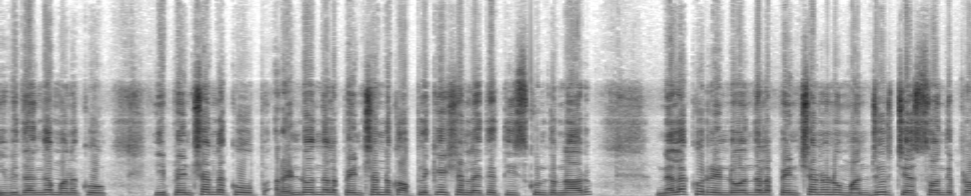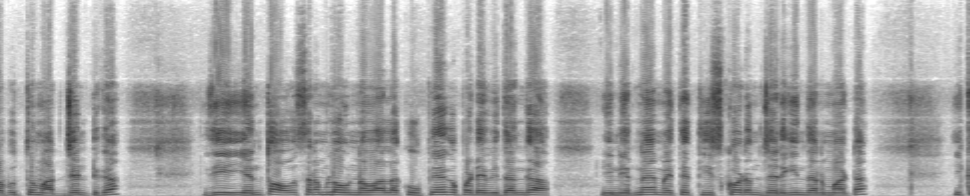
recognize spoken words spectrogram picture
ఈ విధంగా మనకు ఈ పెన్షన్లకు రెండు వందల పెన్షన్లకు అప్లికేషన్లు అయితే తీసుకుంటున్నారు. నెలకు రెండు వందల పెన్షన్ను మంజూరు చేస్తోంది ప్రభుత్వం అర్జెంటుగా. ఇది ఎంతో అవసరంలో ఉన్న వాళ్ళకు ఉపయోగపడే విధంగా ఈ నిర్ణయం అయితే తీసుకోవడం జరిగిందనమాట ఇక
